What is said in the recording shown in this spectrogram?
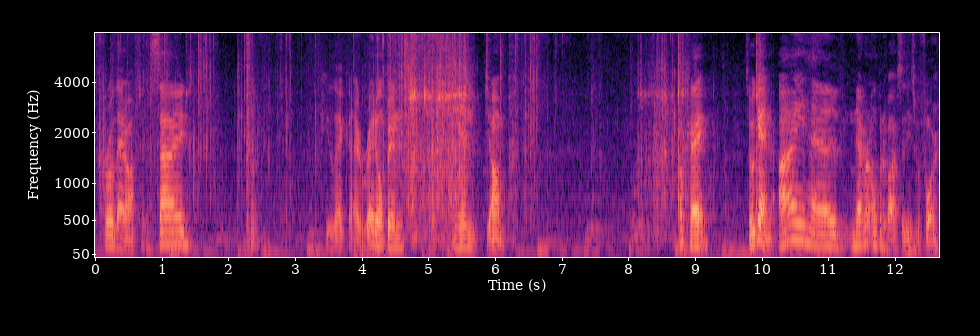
throw that off to the side. Peel that guy right open and dump. Okay, so again, I have never opened a box of these before.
